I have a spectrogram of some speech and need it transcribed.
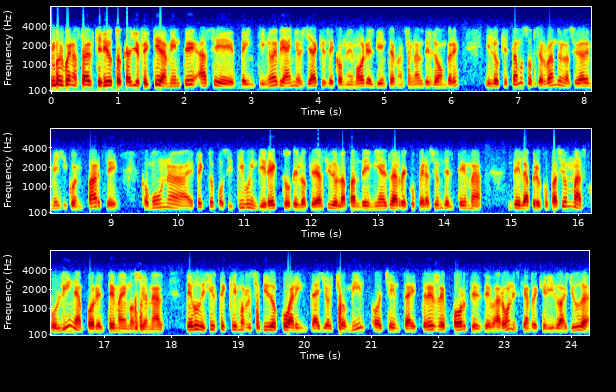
Muy buenas tardes, querido Tocayo. Efectivamente, hace 29 años ya que se conmemora el Día Internacional del Hombre y lo que estamos observando en la Ciudad de México en parte como un ah, efecto positivo indirecto de lo que ha sido la pandemia es la recuperación del tema de la preocupación masculina por el tema emocional. Debo decirte que hemos recibido 48.083 reportes de varones que han requerido ayuda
